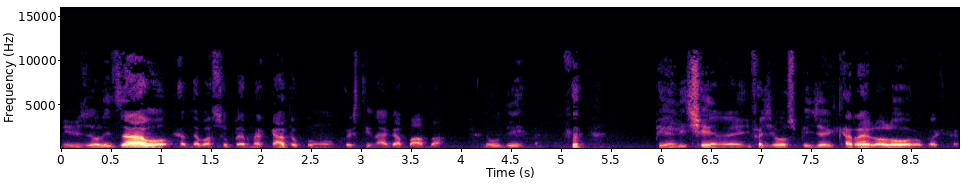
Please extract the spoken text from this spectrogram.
mi visualizzavo che andavo al supermercato con questi naga baba nudi, pieni di cenere, gli facevo spingere il carrello a loro perché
